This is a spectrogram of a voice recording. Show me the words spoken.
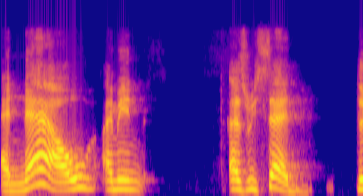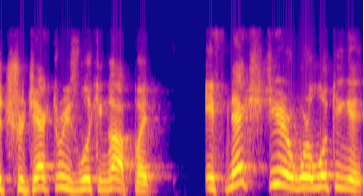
And now, I mean, as we said, the trajectory is looking up. But if next year we're looking at,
